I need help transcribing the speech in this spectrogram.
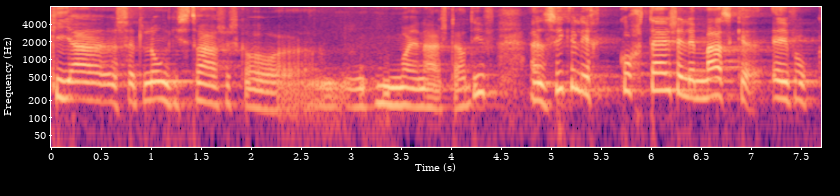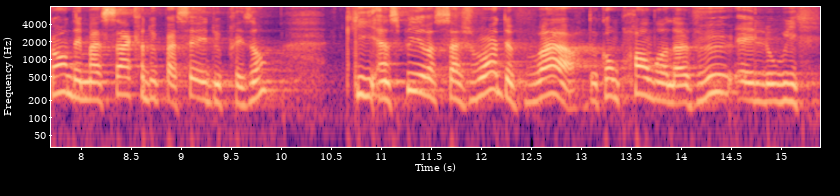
qui a cette longue histoire jusqu'au euh, Moyen Âge tardif, ainsi que les cortèges et les masques évoquant des massacres du passé et du présent, qui inspirent sa joie de voir, de comprendre la vue et l'ouïe.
